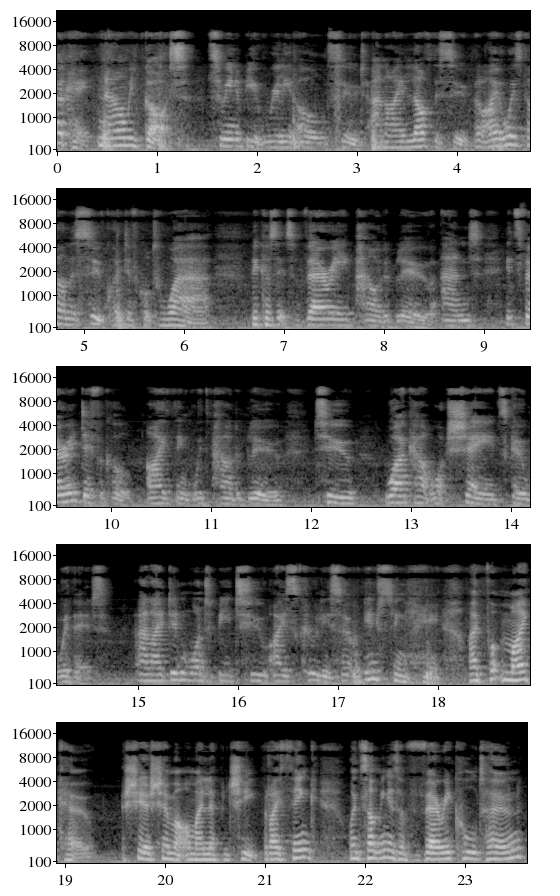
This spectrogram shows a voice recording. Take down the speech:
Okay, now we've got Serena Bute really old suit, and I love the suit, but I always found this suit quite difficult to wear because it's very powder blue, and it's very difficult, I think, with powder blue to work out what shades go with it. And I didn't want to be too ice cooly, so interestingly, I put Maiko sheer shimmer on my lip and cheek, but I think when something is a very cool tone,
